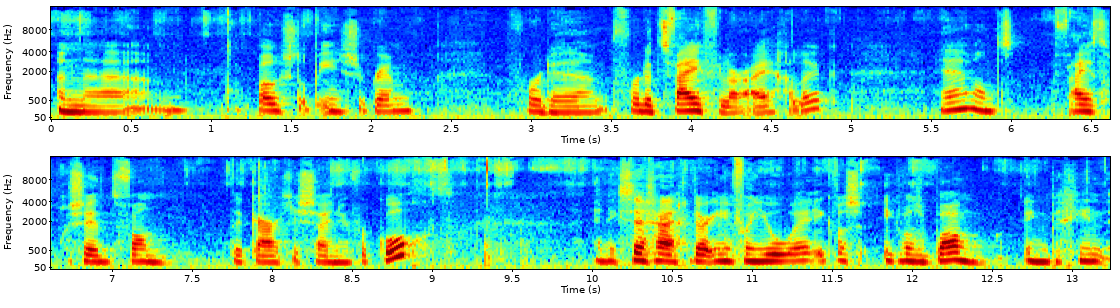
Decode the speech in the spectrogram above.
een uh, post op Instagram voor de, voor de twijfelaar eigenlijk. Want 50% van de kaartjes zijn nu verkocht. En ik zeg eigenlijk daarin van, joh, ik, was, ik was bang in het begin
